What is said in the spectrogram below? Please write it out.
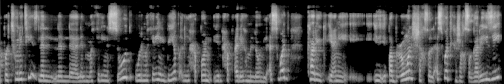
opportunities لل... لل... للممثلين السود والممثلين البيض اللي يحطون ينحط عليهم اللون الأسود. كانوا يعني يطبعون الشخص الأسود كشخص غريزي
